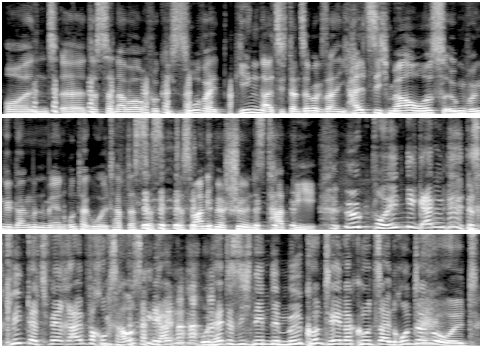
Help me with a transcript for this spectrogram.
Und äh, das dann aber auch wirklich so weit ging, als ich dann selber gesagt habe, ich halte nicht mehr aus, irgendwo hingegangen bin und mir einen runtergeholt habe, dass das, das war nicht mehr schön, das tat weh. Irgendwo hingegangen. Das klingt, als wäre er einfach ums Haus gegangen und hätte sich neben dem Müllcontainer kurz einen runtergeholt.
